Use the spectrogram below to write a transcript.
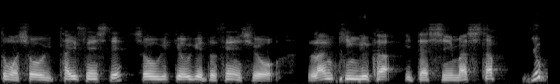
最も衝撃対戦して衝撃を受けた選手をランキング化いたしました。よっ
